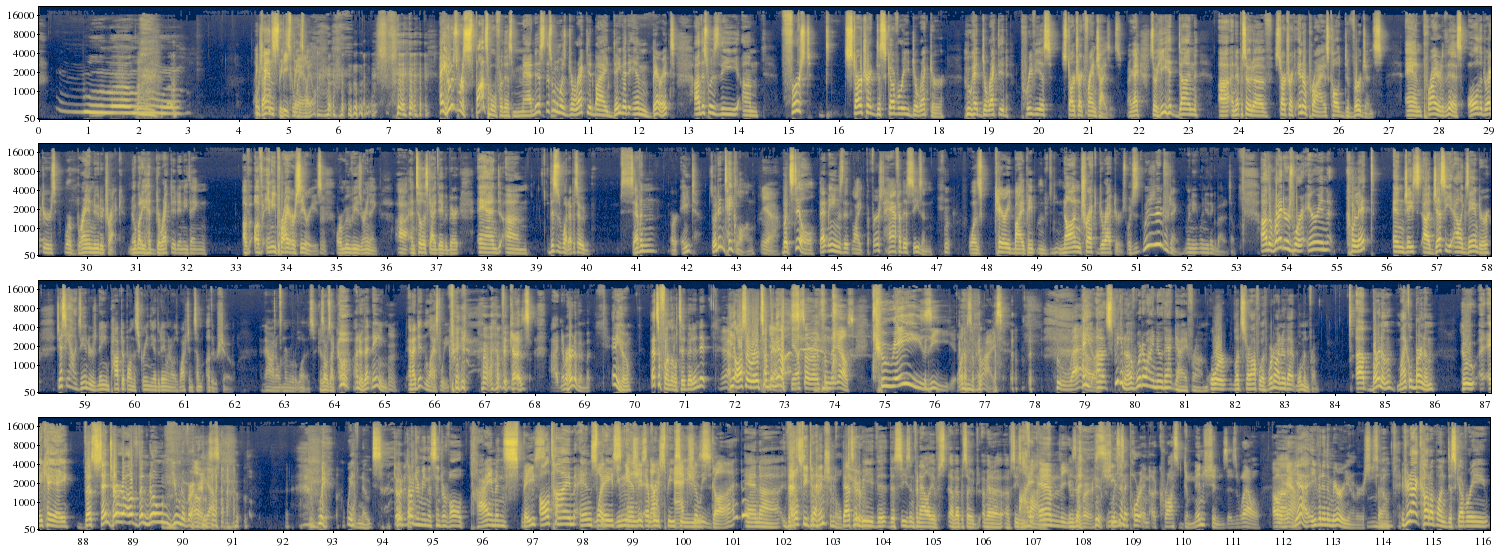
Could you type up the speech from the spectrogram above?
I Wish can could speak, space whale. Hey, who's responsible for this madness? This one was directed by David M. Barrett. Uh, this was the um, first D- Star Trek Discovery director who had directed previous Star Trek franchises. Okay, so he had done uh, an episode of Star Trek Enterprise called Divergence. And prior to this, all the directors were brand new to Trek. Nobody had directed anything of, of any prior series or movies or anything uh, until this guy David Barrett. And um, this is what episode seven or eight. So it didn't take long, yeah. but still, that means that like the first half of this season was carried by people non-Trek directors, which is which is interesting when you when you think about it. So, uh, the writers were Aron Coleite and Jace, uh, Jesse Alexander. Jesse Alexander's name popped up on the screen the other day when I was watching some other show. Now I don't remember what it was because I was like, oh, I know that name, and I didn't last week because I'd never heard of him. But anywho, that's a fun little tidbit, isn't it? Yeah. He also wrote something Yeah, else. He also wrote something else. Crazy. what a surprise. wow. Hey, uh, speaking of, where do I know that guy from? Or let's start off with, where do I know that woman from? Uh, Burnham, Michael Burnham, who, aka the center of the known universe. oh yeah. we, we have notes. don't, don't you mean the center of all time and space? All time and What, space you mean and she's every not species. actually God? and uh, that's, multi-dimensional. that's going to be the, the season finale of, of episode of, uh, of season I five. am the universe. She's you say? important across dimensions as well. oh Uh, yeah. yeah, even in the mirror universe. So if you're not caught up on Discovery,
